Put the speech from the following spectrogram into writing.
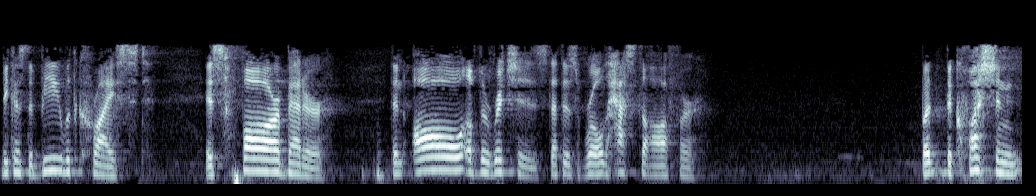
Because to be with Christ is far better than all of the riches that this world has to offer. But the question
